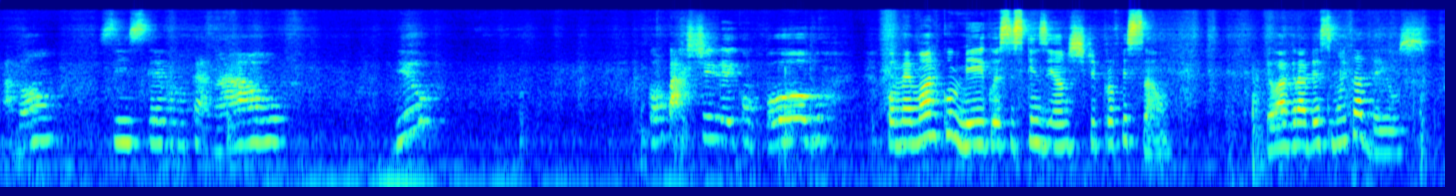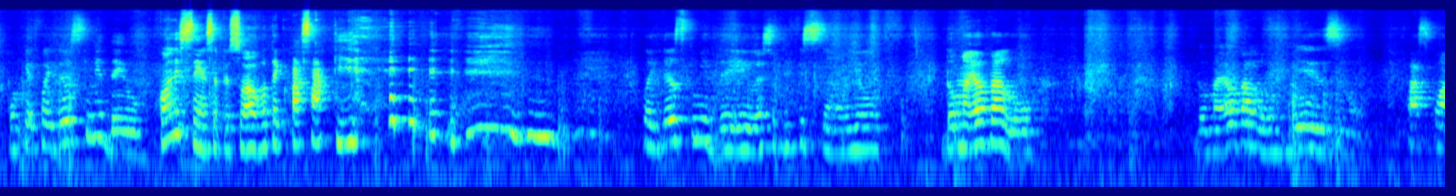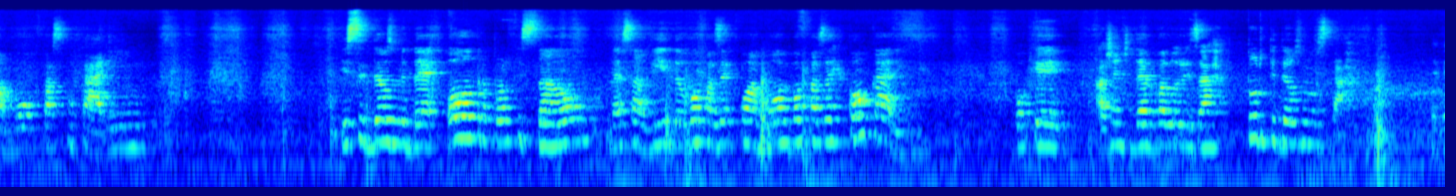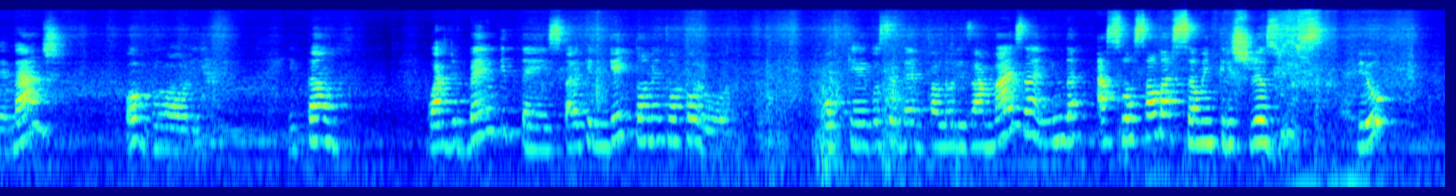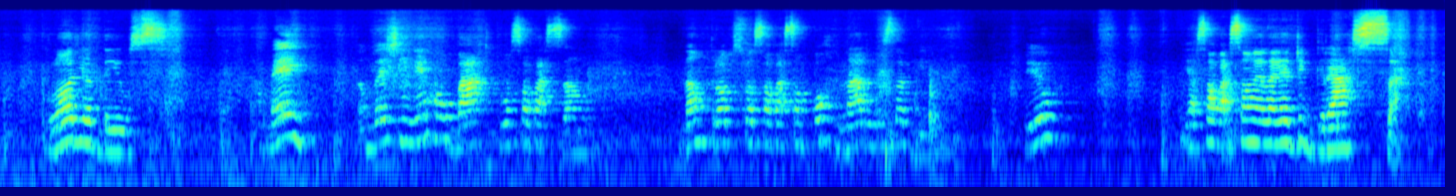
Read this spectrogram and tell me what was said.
tá bom? Se inscreva no canal, viu? Compartilhe aí com o povo. Comemore comigo esses 15 anos de profissão. Eu agradeço muito a Deus, porque foi Deus que me deu. Com licença, pessoal, vou ter que passar aqui. foi Deus que me deu essa profissão e eu dou maior valor. Dou maior valor mesmo faço com amor, faço com carinho. E se Deus me der outra profissão nessa vida, eu vou fazer com amor, vou fazer com carinho. Porque a gente deve valorizar tudo que Deus nos dá. É verdade? Oh glória! Então, guarde bem o que tens, para que ninguém tome a tua coroa. Porque você deve valorizar mais ainda a sua salvação em Cristo Jesus. Viu? Glória a Deus. Amém? Não deixe ninguém roubar tua salvação. Não troque sua salvação por nada nessa vida. Viu? E a salvação ela é de graça.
